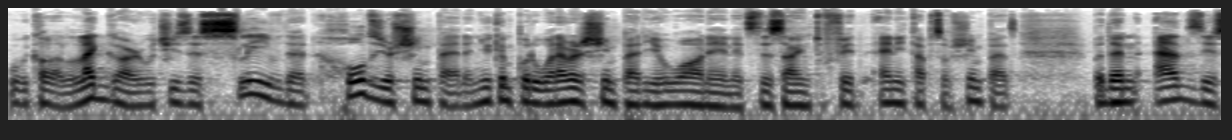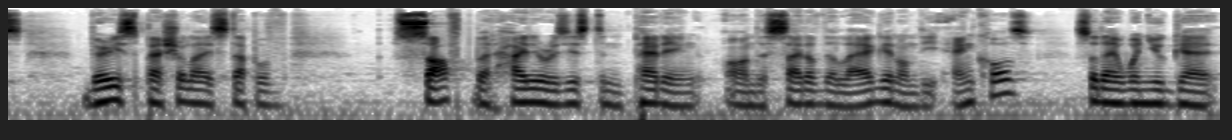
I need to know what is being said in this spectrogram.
what we call a leg guard, which is a sleeve that holds your shin pad, and you can put whatever shin pad you want in. It's designed to fit any types of shin pads, but then adds this very specialized type of soft but highly resistant padding on the side of the leg and on the ankles, so that when you get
